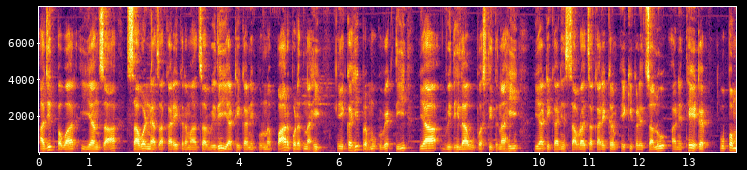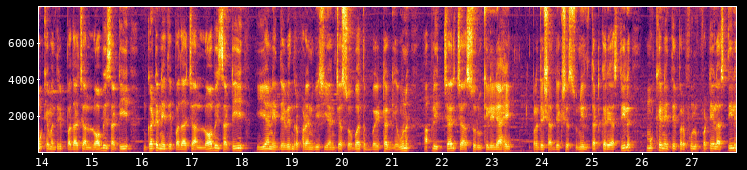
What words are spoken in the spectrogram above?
अजित पवार यांचा सावडण्याचा कार्यक्रमाचा विधी या ठिकाणी पूर्ण पार पडत नाही. एकही प्रमुख व्यक्ती या विधीला उपस्थित नाही. या ठिकाणी सावडायचा कार्यक्रम एकीकडे चालू आणि थेट उपमुख्यमंत्री पदाच्या लॉबीसाठी गटनेते पदाच्या लॉबीसाठी यांनी देवेंद्र फडणवीस यांच्यासोबत बैठक घेऊन आपली चर्चा सुरू केलेली आहे. प्रदेशाध्यक्ष सुनील तटकरे असतील मुख्य नेते प्रफुल्ल पटेल असतील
